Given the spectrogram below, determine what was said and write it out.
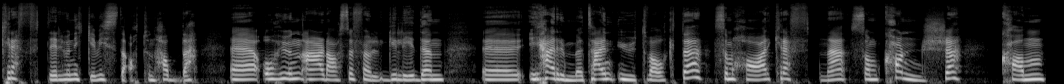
krefter hun ikke visste at hun hadde. Eh, og hun er da selvfølgelig den i hermetegn utvalgte som har kreftene som kanskje kan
